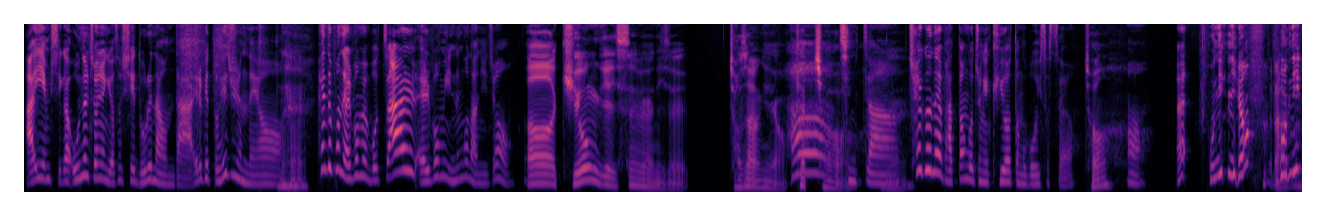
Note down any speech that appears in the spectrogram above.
IMC가 오늘 저녁 6시에 노래 나온다. 이렇게 또 해주셨네요. 네. 핸드폰 앨범에 뭐 짤 앨범이 있는 건 아니죠? 아, 귀여운 게 있으면 이제 저장해요. 캡처. 진짜. 네. 최근에 봤던 것 중에 귀여웠던 거 뭐 있었어요? 저 어. 에? 본인이요? 라- 본인?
